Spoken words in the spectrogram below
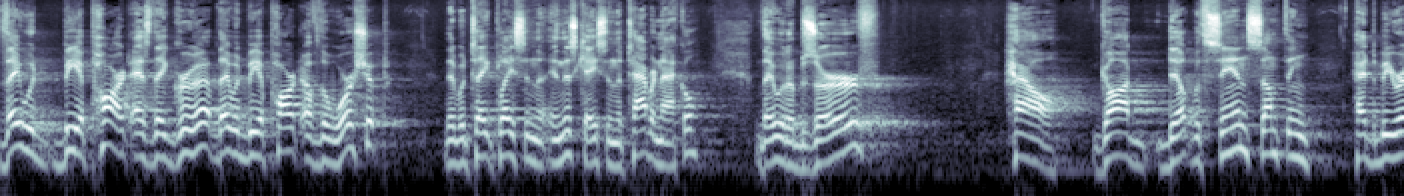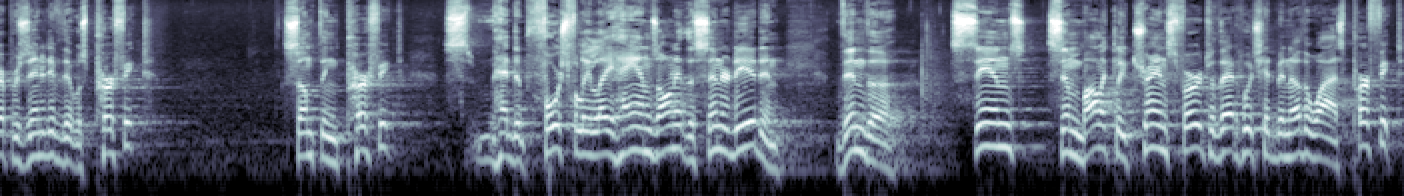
they would be a part, as they grew up, they would be a part of the worship that would take place in, the, in this case in the tabernacle they would observe how God dealt with sin. Something had to be representative that was perfect. Something perfect had to forcefully lay hands on it, the sinner did, and then the sins symbolically transferred to that which had been otherwise perfect,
